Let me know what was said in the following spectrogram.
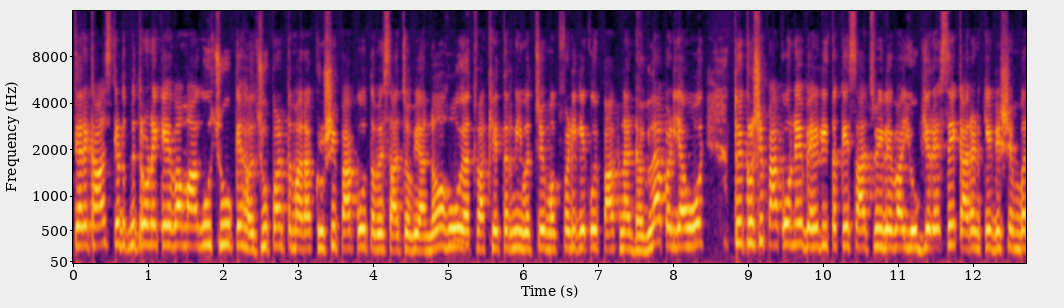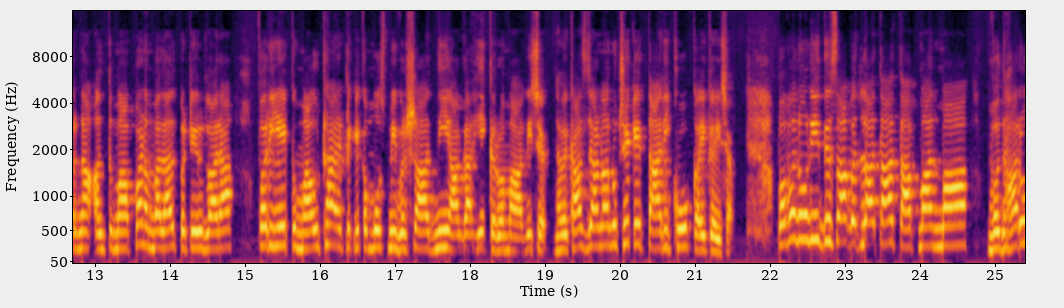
ત્યારે ખાસ ખેડૂત મિત્રોને કહેવા માંગુ છું કે હજુ પણ તમારા કૃષિ પાકો તમે સાચવ્યા ન હોય અથવા ખેતરની વચ્ચે મગફળી કે કોઈ પાકના ઢગલા પડ્યા હોય, તો એ કૃષિ પાકોને વહેલી તકે સાચવી લેવા યોગ્ય રહેશે, કારણ કે ડિસેમ્બરના અંતમાં પણ અંબાલાલ પટેલ દ્વારા ફરી એક માવઠા એટલે કે કમોસમી વરસાદની આગાહી કરવામાં આવી છે. હવે ખાસ જાણવાનું છે કે તારીખો કઈ કઈ છે. પવનોની દિશા બદલાતા તાપમાનમાં વધારો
